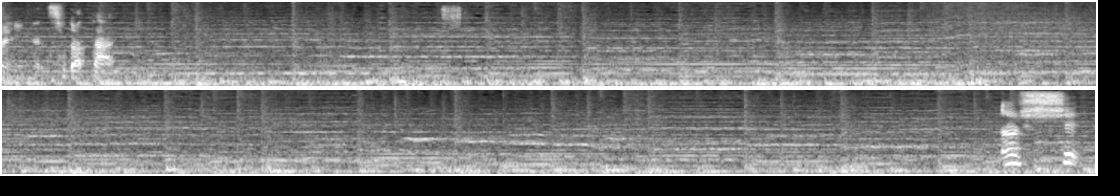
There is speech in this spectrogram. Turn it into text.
it, units. Forgot that. Oh shit.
